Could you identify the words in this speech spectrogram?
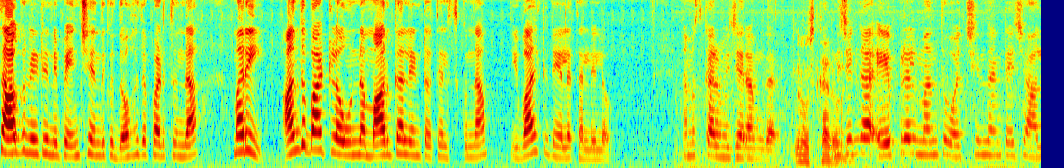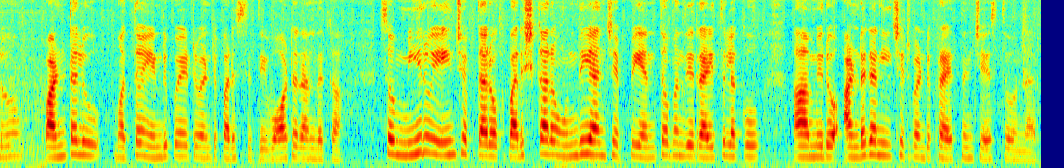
సాగునీటిని పెంచేందుకు దోహదపడుతుందా? మరి అందుబాటులో ఉన్న మార్గాలేంటో తెలుసుకుందాం. ఇవాల్టి నేలతల్లిలో నమస్కారం విజయరామ్ గారు. నమస్కారం. నిజంగా ఏప్రిల్ మంత్ వచ్చిందంటే చాలు పంటలు మొత్తం ఎండిపోయేటువంటి పరిస్థితి వాటర్ అందక. సో మీరు ఏం చెప్తారు? ఒక పరిష్కారం ఉంది అని చెప్పి ఎంతో మంది రైతులకు మీరు అండగా నిలిచేటువంటి ప్రయత్నం చేస్తూ ఉన్నారు.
